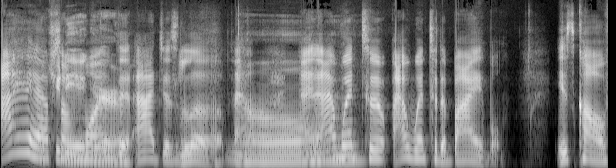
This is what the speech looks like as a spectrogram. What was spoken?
I have you did, someone that I just love now. Oh. And I went to I went to the Bible. It's called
